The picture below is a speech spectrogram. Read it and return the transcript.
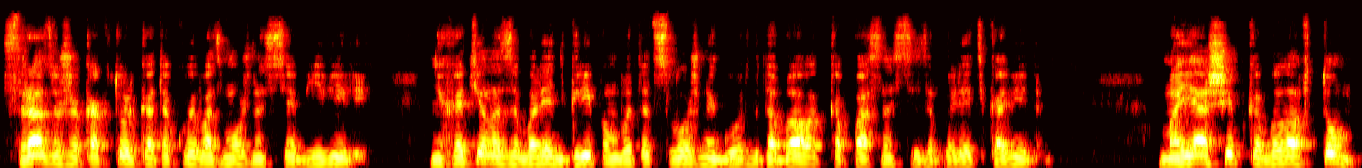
сразу же, как только о такой возможности объявили. Не хотелось заболеть гриппом в этот сложный год вдобавок к опасности заболеть ковидом. Моя ошибка была в том,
